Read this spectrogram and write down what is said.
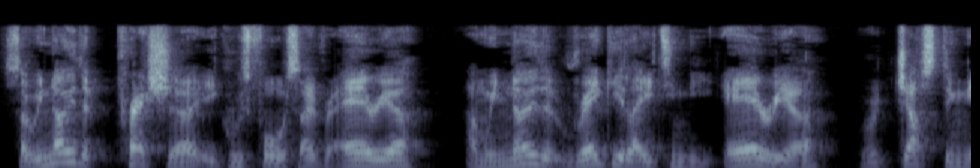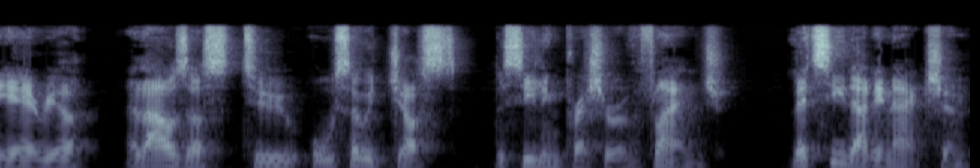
So we know that pressure equals force over area, and we know that regulating the area or adjusting the area allows us to also adjust the sealing pressure of a flange. Let's see that in action.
